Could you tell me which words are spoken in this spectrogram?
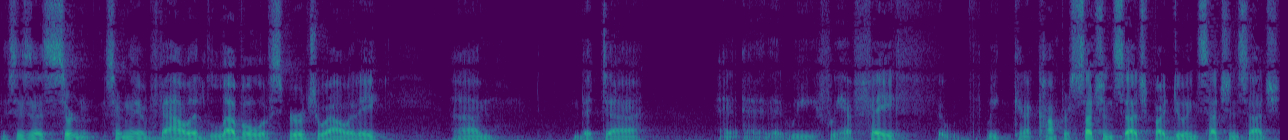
this is a certain certainly a valid level of spirituality um, that uh that we if we have faith that we can accomplish such and such by doing such and such.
